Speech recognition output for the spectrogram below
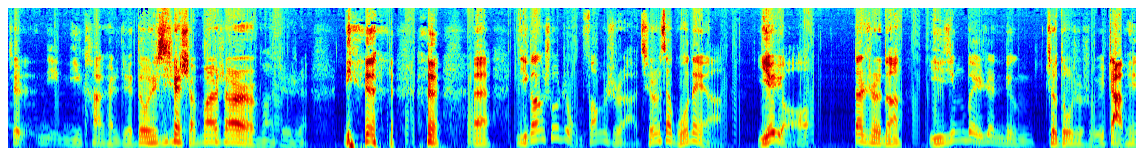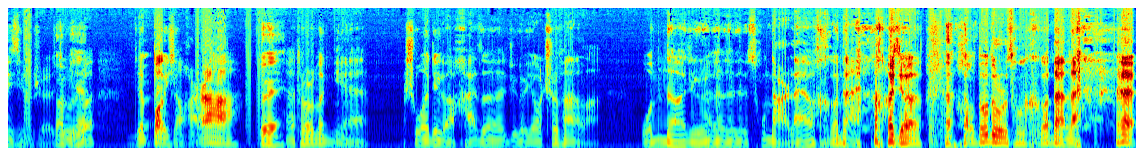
这你你看看，这都是些什么事儿嘛？这是 你，哎，你刚说这种方式啊，其实在国内啊也有，但是呢，已经被认定这都是属于诈骗形式，就是说这抱一小孩儿啊，对，啊，突然问你说这个孩子这个要吃饭了。我们呢，这个从哪儿来？河南，好像好多都是从河南来。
